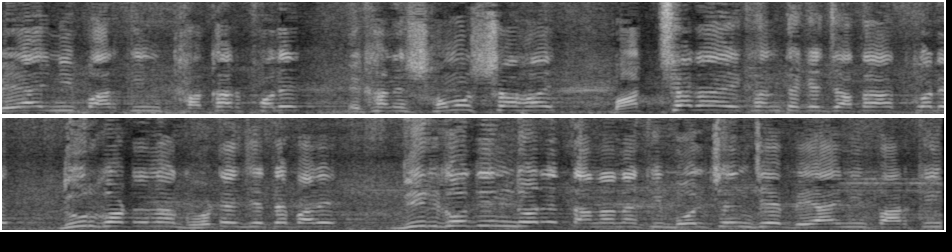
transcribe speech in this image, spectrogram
বেআইনি পার্কিং থাকার ফলে এখানে সমস্যা হয়। বাচ্চারা এখান থেকে যাতায়াত করে। দুর্ঘটনা ঘটে যেতে পারে। দীর্ঘদিন ধরে তারা নাকি বলছেন যে বেআইনি পার্কিং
